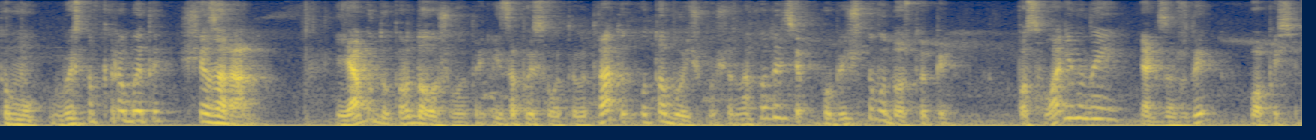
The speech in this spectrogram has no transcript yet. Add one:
тому висновки робити ще зарано. Я буду продовжувати і записувати витрати у табличку, що знаходиться у публічному доступі. Посилання на неї, як завжди, в описі.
